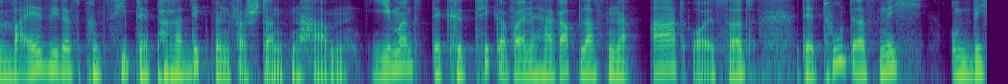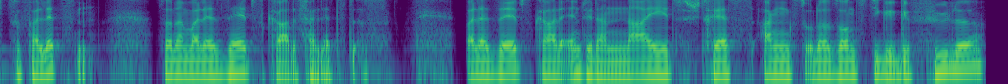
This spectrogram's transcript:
weil sie das Prinzip der Paradigmen verstanden haben. Jemand, der Kritik auf eine herablassende Art äußert, der tut das nicht, um dich zu verletzen, sondern weil er selbst gerade verletzt ist. Weil er selbst gerade entweder Neid, Stress, Angst oder sonstige Gefühle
